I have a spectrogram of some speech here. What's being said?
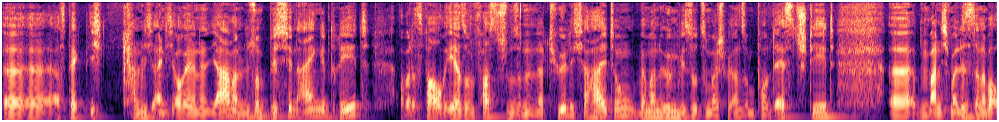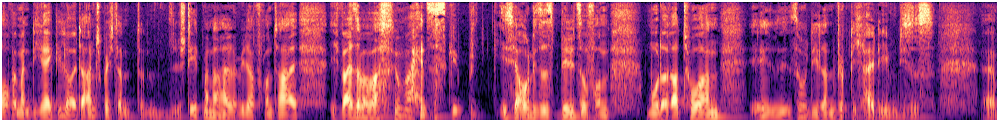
äh, Aspekt. Ich kann mich eigentlich auch erinnern, ja, man ist so ein bisschen eingedreht, aber das war auch eher so fast schon so eine natürliche Haltung, wenn man irgendwie so zum Beispiel an so einem Podest steht. Äh, manchmal ist es dann aber auch, wenn man direkt die Leute anspricht, dann, dann steht man dann halt wieder frontal. Ich weiß aber, was du meinst. Es gibt, ist ja auch dieses Bild so von Moderatoren, äh, so die dann wirklich halt eben dieses, äh,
